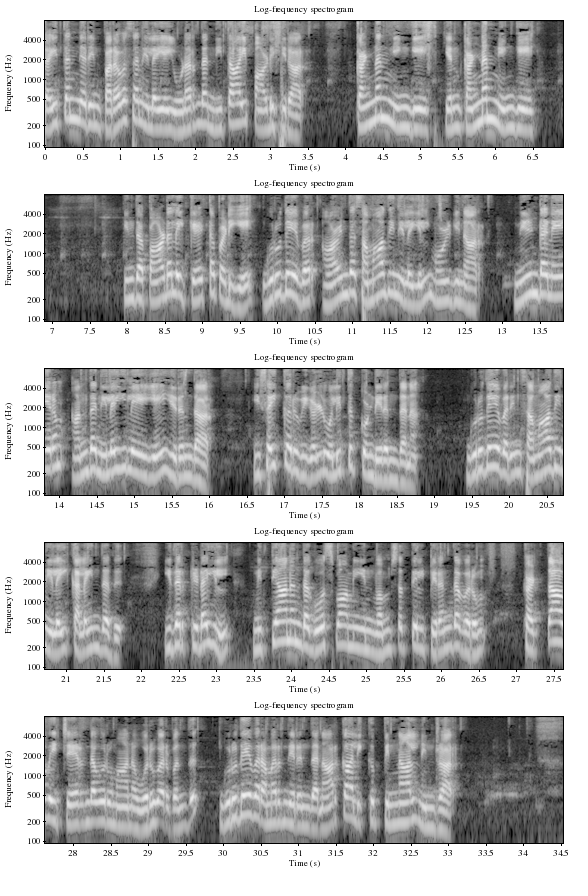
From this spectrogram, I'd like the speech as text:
சைத்தன்யரின் பரவச நிலையை உணர்ந்த நிதாய் பாடுகிறார். கண்ணன் எங்கே? என் கண்ணன் எங்கே இந்த பாடலை கேட்டபடியே குருதேவர் ஆழ்ந்த சமாதி நிலையில் மூழ்கினார். நீண்ட நேரம் அந்த நிலையிலேயே இருந்தார். இசைக்கருவிகள் ஒலித்துக் கொண்டிருந்தன. குருதேவரின் சமாதி நிலை கலைந்தது. இதற்கிடையில் நித்யானந்த கோஸ்வாமியின் வம்சத்தில் பிறந்தவரும் கட்தாவைச் சேர்ந்தவருமான ஒருவர் வந்து குருதேவர் அமர்ந்திருந்த நாற்காலிக்கு பின்னால் நின்றார்.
